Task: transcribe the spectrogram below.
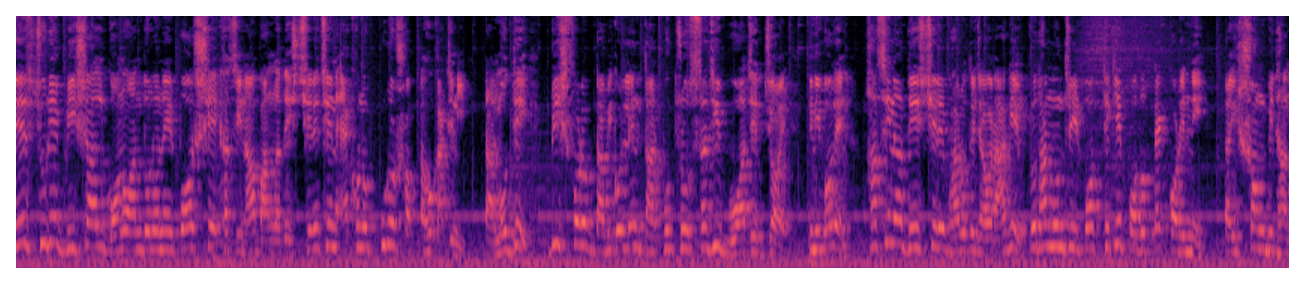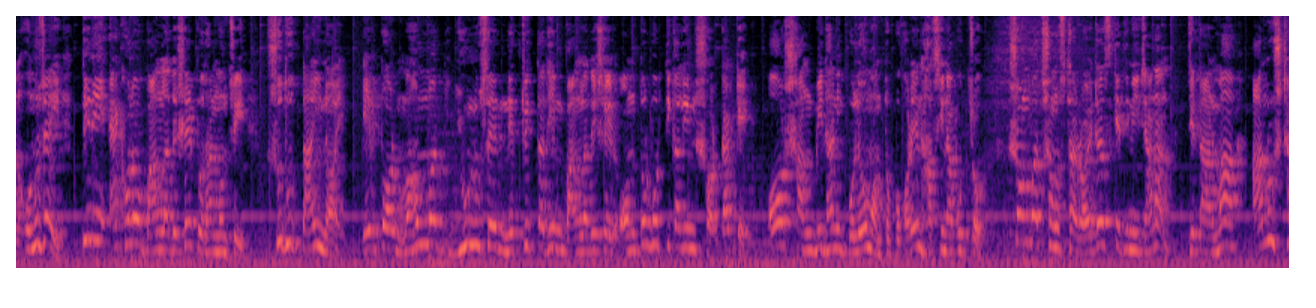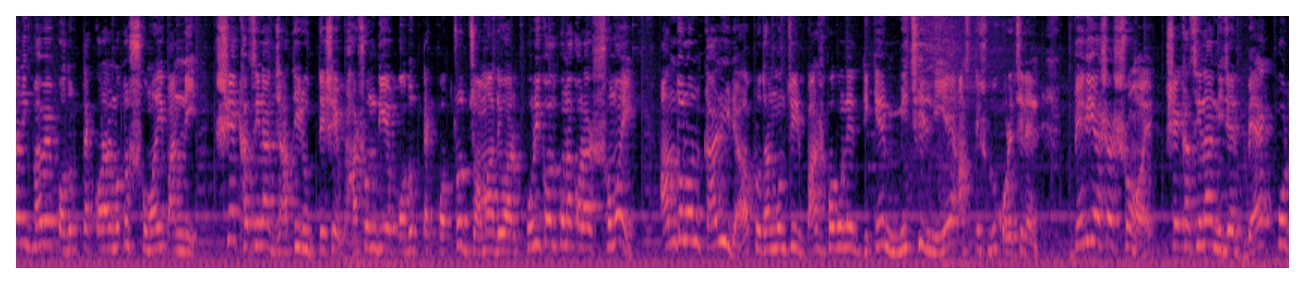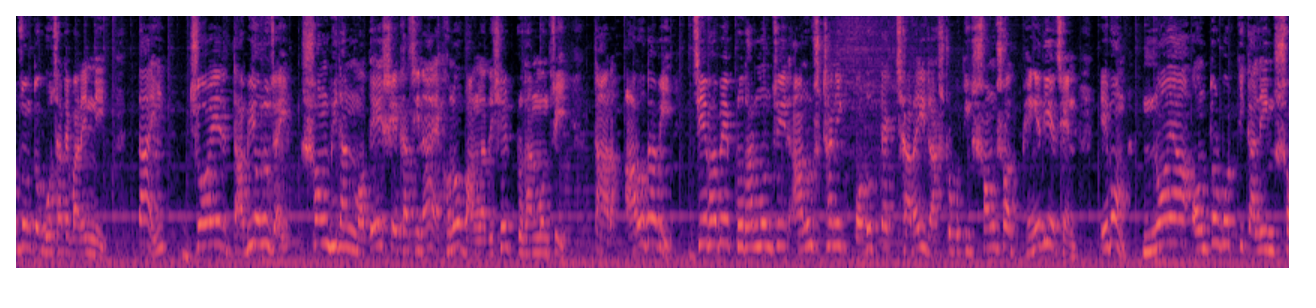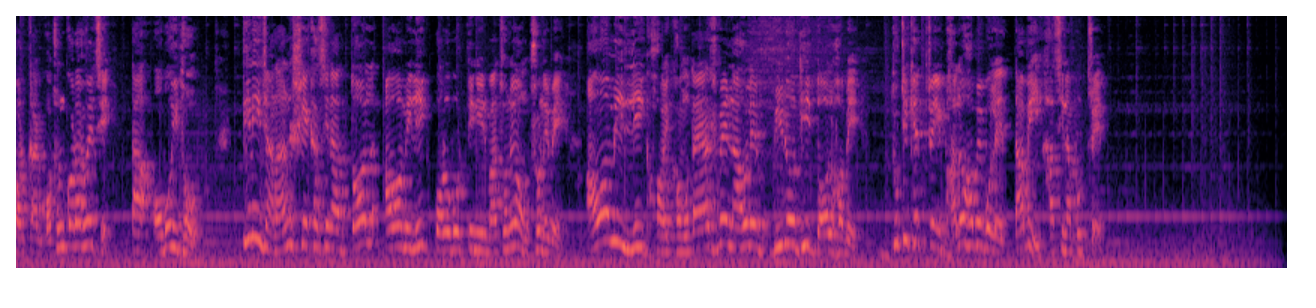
দেশ জুড়ে বিশাল গণ আন্দোলনের পর শেখ হাসিনা বাংলাদেশ ছেড়েছেন, এখনও পুরো সপ্তাহ কাটেনি। তার মধ্যেই বিস্ফোরক দাবি করলেন তার পুত্র সাজিব ওয়াজের জয়। তিনি বলেন, হাসিনা দেশ ছেড়ে ভারতে যাওয়ার আগে প্রধানমন্ত্রীর পদ থেকে পদত্যাগ করেননি। তাই সংবিধান অনুযায়ী তিনি এখনও বাংলাদেশের প্রধানমন্ত্রী। শুধু তাই নয়, এরপর মোহাম্মদ ইউনুসের নেতৃত্বাধীন বাংলাদেশের অন্তর্বর্তীকালীন সরকারকে অসাংবিধানিক বলেও মন্তব্য করেন হাসিনা পুত্র। সংবাদ সংস্থা রয়টার্সকে তিনি জানান যে তার মা আনুষ্ঠানিকভাবে পদত্যাগ করার মতো সময় পাননি। শেখ হাসিনা জাতির উদ্দেশ্যে ভাষণ দিয়ে পদত্যাগপত্র জমা দেওয়ার পরিকল্পনা করার সময় আন্দোলনকারীরা প্রধানমন্ত্রীর বাসভবনের দিকে মিছিল নিয়ে আসতে শুরু করেছিলেন। বেরিয়ে আসার সময় শেখ হাসিনা নিজের ব্যাগ পর্যন্ত গোছাতে পারেননি। তাই জয়ের দাবি অনুযায়ী সংবিধান মতে শেখ হাসিনা এখনও বাংলাদেশের প্রধানমন্ত্রী। তার আরও দাবি, যেভাবে প্রধানমন্ত্রীর আনুষ্ঠানিক পদত্যাগ ছাড়াই রাষ্ট্রপতি সংসদ ভেঙে দিয়েছেন এবং নয়া অন্তর্বর্তীকালীন সরকার গঠন করা হয়েছে, তা অবৈধ। তিনি জানান, শেখ হাসিনার দল আওয়ামী লীগ পরবর্তী নির্বাচনে অংশ নেবে। আওয়ামী লীগ হয় ক্ষমতায় আসবে, না হলে বিরোধী দল হবে। দুটি ক্ষেত্রেই ভালো হবে বলে দাবি হাসিনা পুত্রের।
